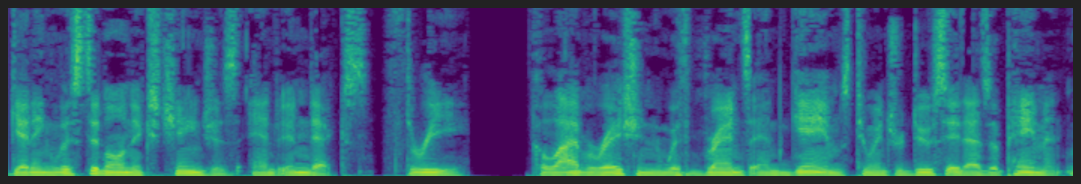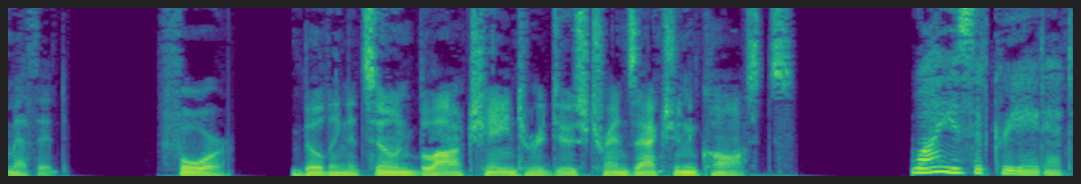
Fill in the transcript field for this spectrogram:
Getting listed on exchanges and index. 3. Collaboration with brands and games to introduce it as a payment method. 4. Building its own blockchain to reduce transaction costs. Why is it created?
